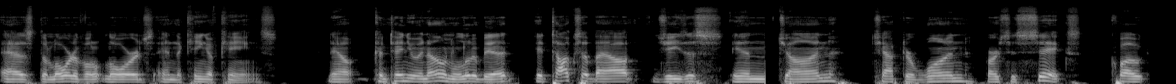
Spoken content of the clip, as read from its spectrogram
as the Lord of Lords and the King of Kings. Now, continuing on a little bit, it talks about Jesus in John chapter 1, verses 6, quote,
